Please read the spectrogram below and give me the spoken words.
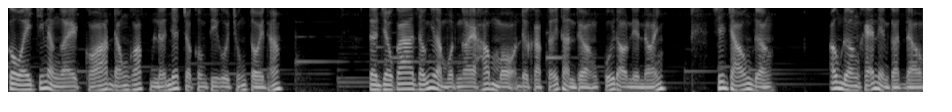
Cô ấy chính là người có đóng góp lớn nhất cho công ty của chúng tôi đó. Tần Triều Ca giống như là một người hâm mộ được gặp tới thần tượng cúi đầu liền nói. Xin chào ông Đường. Ông Đường khẽ liền gật đầu.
